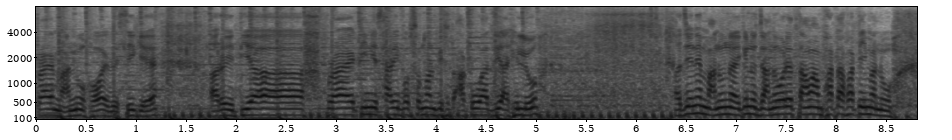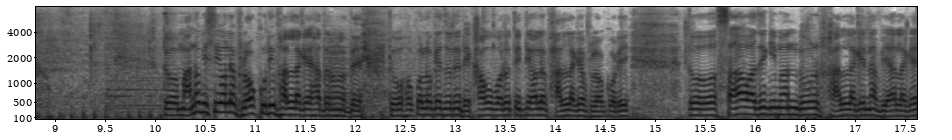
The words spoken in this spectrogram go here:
প্ৰায় মানুহ হয় বেছিকৈ। আৰু এতিয়া প্ৰায় তিনি চাৰি বছৰমান পিছত আকৌ আজি আহিলোঁ। আজি এনেই মানুহ নাই কিন্তু জানুৱাৰীত তামাম ফাটাফাটি মানুহ। তো মানুহ বেছি হ'লে ভ্লগ কৰি ভাল লাগে সাধাৰণতে। তো সকলোকে যদি দেখাব পাৰোঁ তেতিয়াহ'লে ভাল লাগে ভ্লগ কৰি। তো চাওঁ আজি কিমান দূৰ ভাল লাগে না বেয়া লাগে।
